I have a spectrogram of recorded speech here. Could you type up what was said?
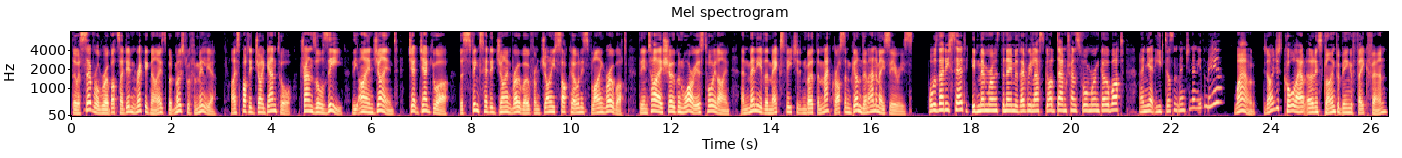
There were several robots I didn't recognize, but most were familiar. I spotted Gigantor, Tranzor Z, the Iron Giant, Jet Jaguar, the Sphinx headed giant robo from Johnny Sokko and his flying robot, the entire Shogun Warriors toy line, and many of the mechs featured in both the Macross and Gundam anime series. What was that he said? He'd memorized the name of every last goddamn Transformer and GoBot, and yet he doesn't mention any of them here? Wow, did I just call out Ernest Cline for being a fake fan?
